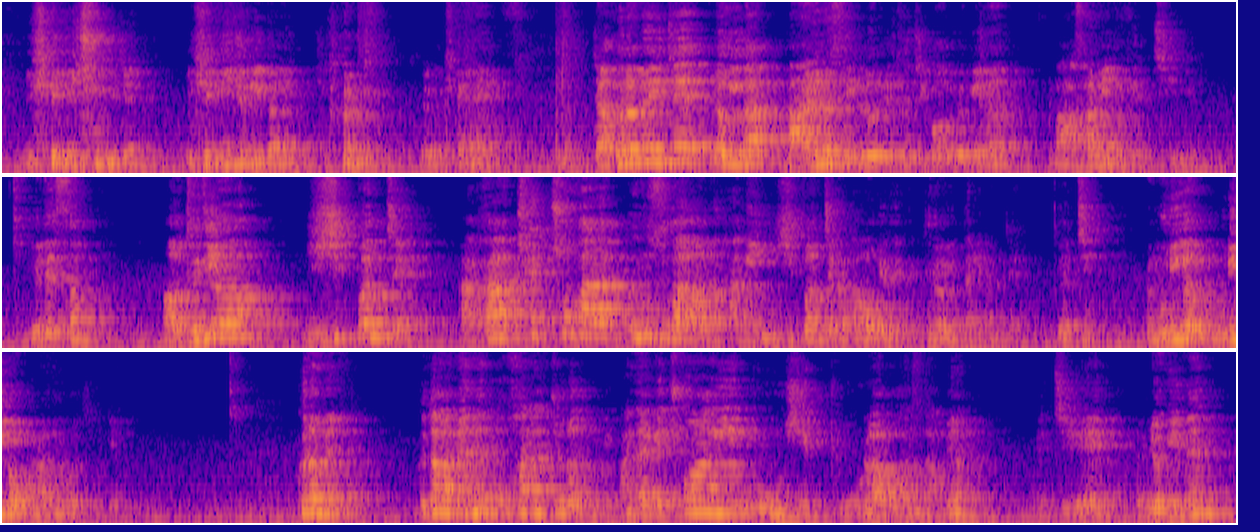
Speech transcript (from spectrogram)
이게 이 줄이지 이게 이 줄이다 지금. 이렇게. 자 그러면 이제 여기가 마이너스 1로 읽혀지고 여기는 마3이 되겠지. 이해됐어? 어 드디어 20번째 아까 최초가 음수가 나오는 항이 20번째가 나오게 되- 되어 있다 이건데 됐지? 그럼 우리가 우리가 원하는 거지 이게 그러면 그 다음에는 또 하나 줄어든 게 만약에 초항이 55라고 한다면 됐지? 그럼 여기는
